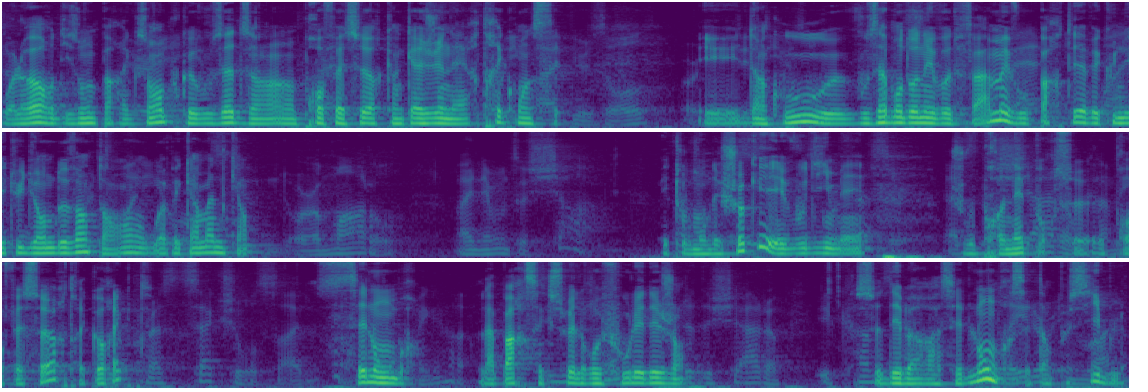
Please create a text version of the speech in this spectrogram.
Ou alors, disons par exemple que vous êtes un professeur quinquagénaire très coincé. Et d'un coup, vous abandonnez votre femme et vous partez avec une étudiante de 20 ans ou avec un mannequin. Et tout le monde est choqué et vous dit Mais je vous prenais pour ce professeur très correct. C'est l'ombre, la part sexuelle refoulée des gens. Se débarrasser de l'ombre, c'est impossible.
